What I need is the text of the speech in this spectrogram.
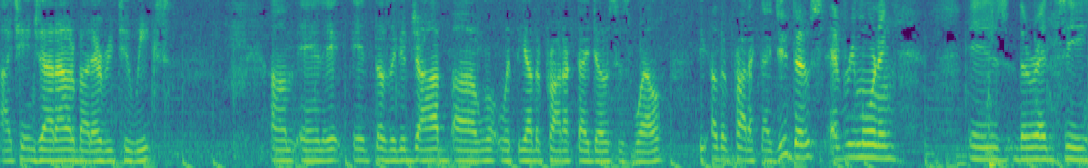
I change that out about every two weeks. Um, and it, it does a good job uh, with the other product I dose as well. The other product I do dose every morning is the Red Sea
